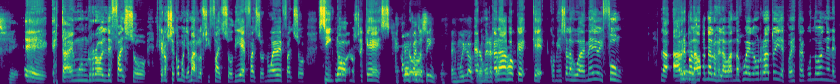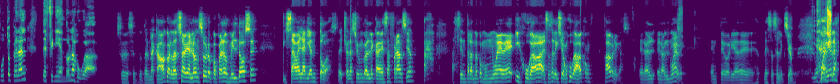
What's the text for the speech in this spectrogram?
eh, está en un rol de falso, es que no sé cómo llamarlo, si falso 10, falso 9, falso 5, no, sé qué es. Es como un falso 5, es muy loco. Pero un carajo que, que comienza la jugada de medio y ¡fum! La abre para la banda, los de la banda juega un rato y después está Gundogan en el punto penal definiendo la jugada. Sí, sí, total. Me acabo de acordar Xavi Alonso, Eurocopa de 2012, pisaba el área en todas. De hecho, le hacía un gol de cabeza a Francia, así entrando como un 9 y jugaba, esa selección jugaba con Fábregas, era el, era el 9 en teoría de, de esa selección. Guardiola,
